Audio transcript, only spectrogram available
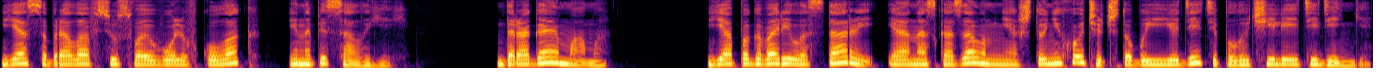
Я собрала всю свою волю в кулак и написала ей. «Дорогая мама, я поговорила с Тарой, и она сказала мне, что не хочет, чтобы ее дети получили эти деньги.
